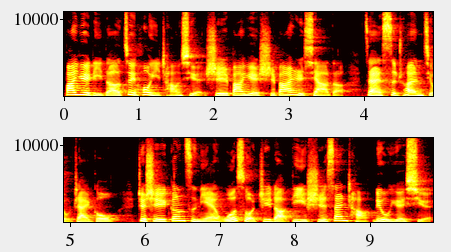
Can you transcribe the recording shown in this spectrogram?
八月里的最后一场雪是八月十八日下的，在四川九寨沟。这是庚子年我所知的第十三场六月雪。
